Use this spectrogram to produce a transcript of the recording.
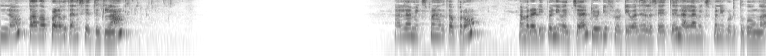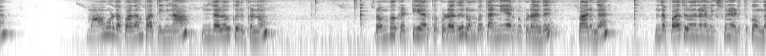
இன்னும் கா கப் அளவு தண்ணி சேர்த்துக்கலாம். நல்லா மிக்ஸ் பண்ணதுக்கப்புறம் நம்ம ரெடி பண்ணி வச்ச டியூட்டி ஃப்ரூட்டி வந்து இதில் சேர்த்து நல்லா மிக்ஸ் பண்ணி கொடுத்துக்கோங்க. மாவோட பதம் பார்த்தீங்கன்னா இந்த அளவுக்கு இருக்கணும். ரொம்ப கட்டியாக இருக்கக்கூடாது ரொம்ப தண்ணியாக இருக்கக்கூடாது. பாருங்கள் இந்த பதத்தில் வந்து நல்லா மிக்ஸ் பண்ணி எடுத்துக்கோங்க.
